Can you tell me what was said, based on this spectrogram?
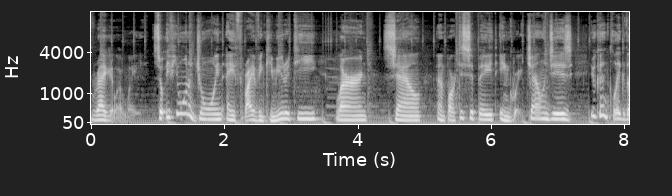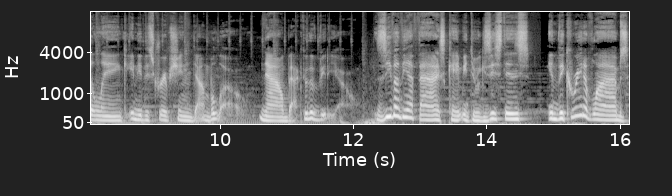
regularly. So if you want to join a thriving community, learn, sell, and participate in great challenges, you can click the link in the description down below. Now back to the video. Ziva VFX came into existence in the creative labs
